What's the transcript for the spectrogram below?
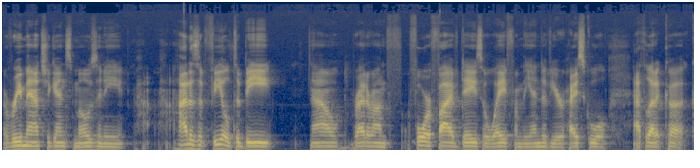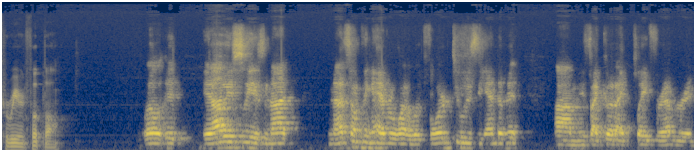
a rematch against Mosinee. How, how does it feel to be now right around four or five days away from the end of your high school athletic uh, career in football? Well, it it obviously is not not something I ever want to look forward to. Is the end of it. Um, if I could, I'd play forever in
